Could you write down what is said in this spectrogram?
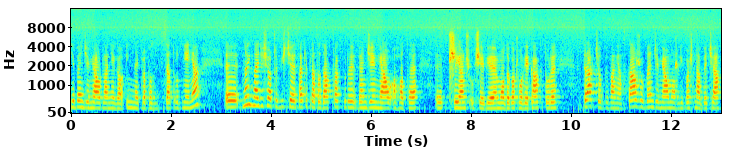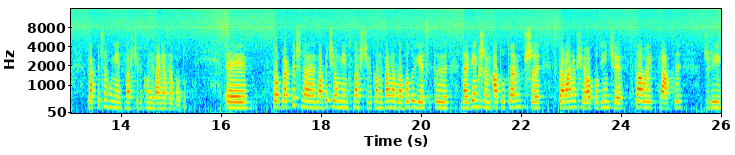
nie będzie miał dla niego innej propozycji zatrudnienia. Y, No i znajdzie się oczywiście taki pracodawca, który będzie miał ochotę y, przyjąć u siebie młodego człowieka, który w trakcie odbywania stażu będzie miał możliwość nabycia praktycznych umiejętności wykonywania zawodu. To praktyczne nabycie umiejętności wykonywania zawodu jest y, największym atutem przy staraniu się o podjęcie stałej pracy, czyli y,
